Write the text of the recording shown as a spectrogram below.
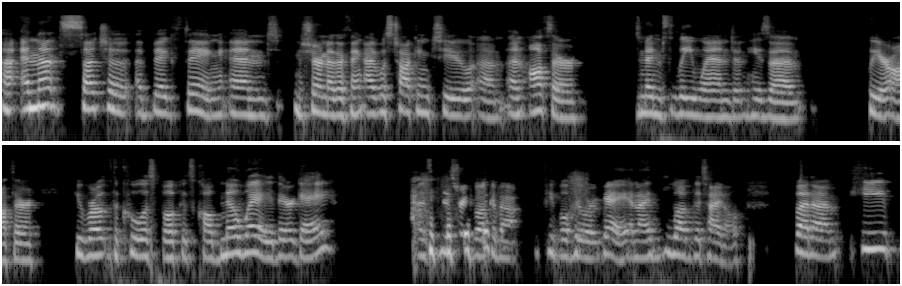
Uh, and that's such a, a big thing. And I'm sure another thing. I was talking to um, an author. His name's Lee Wind, and he's a queer author. He wrote the coolest book. It's called No Way They're Gay. It's a history book about people who are gay, and I love the title. But um, he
